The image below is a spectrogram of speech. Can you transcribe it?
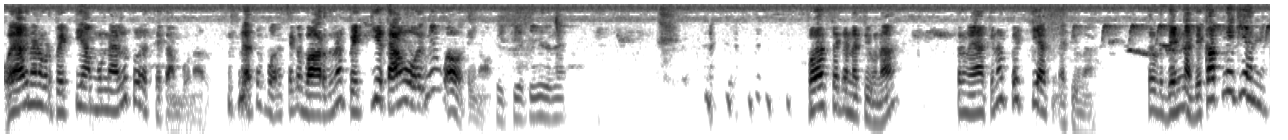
ඔයාගෙන යනකොට පෙට්ටිය හම්බුනාලු පර්ස් එක හම්බුනාලු. ඊට පර්ස් එක බාර දුන්නා පෙට්ටිය තාම ඔය මේ පවතිනවා. පිටිය තියෙද නැහැ. පර්ස් එක නැති වුණා. එතන මෙයා කියන පෙට්ටියක් නැති වුණා. ඒකට දෙන්න දෙකක් නේ කියන්නේ.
